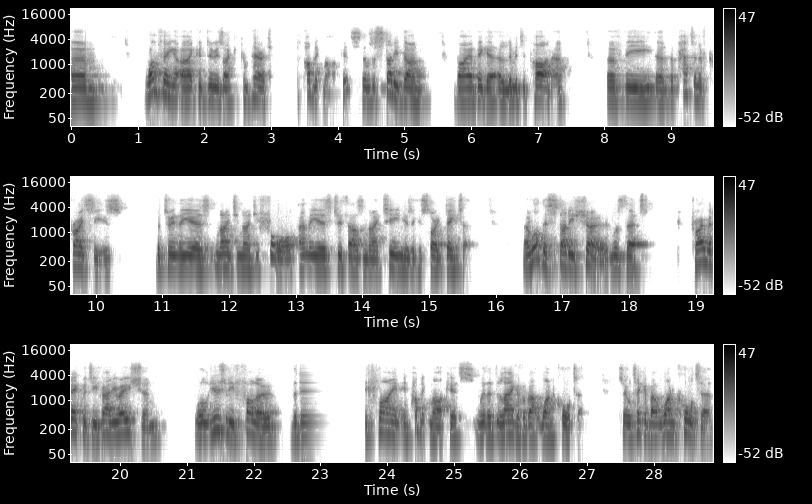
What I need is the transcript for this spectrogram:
Um, one thing I could do is I could compare it to public markets. There was a study done by a bigger a limited partner of the, of the pattern of crises between the years 1994 and the years 2019 using historic data. And what this study showed was that private equity valuation will usually follow the decline in public markets with a lag of about one quarter. So it will take about one quarter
